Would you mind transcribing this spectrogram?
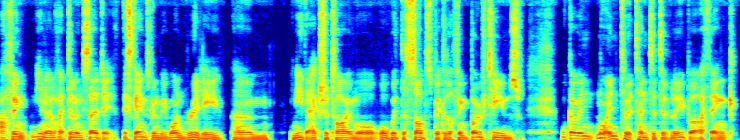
I think you know, like Dylan said, it, this game's going to be won really um, in either extra time or or with the subs because I think both teams will go in not into it tentatively, but I think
